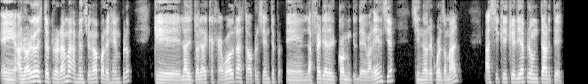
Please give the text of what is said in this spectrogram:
eh, a lo largo de este programa has mencionado, por ejemplo, que la editorial Cajabodra ha estado presente en la Feria del Cómic de Valencia, si no recuerdo mal. Así que quería preguntarte,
